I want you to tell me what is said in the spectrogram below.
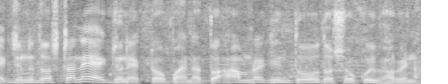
একজনে দশটা নেয়, একজনে একটাও পায় না। তো আমরা কিন্তু দর্শক ওইভাবে না।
